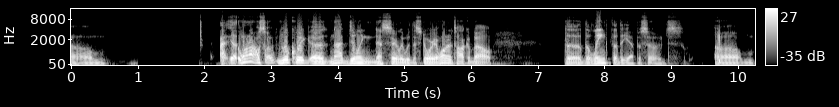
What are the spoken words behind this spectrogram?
Um, I, I want to also real quick, uh, not dealing necessarily with the story. I want to talk about the the length of the episodes. Um,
